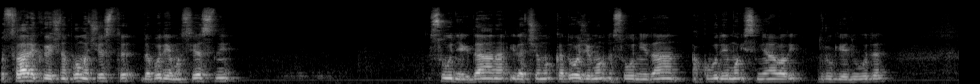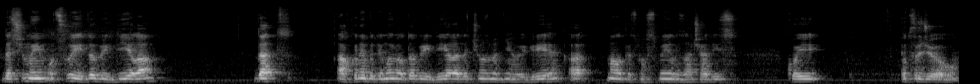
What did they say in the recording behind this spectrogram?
Od stvari koje će nam pomoći jeste da budemo svjesni sudnjeg dana i da ćemo, kad dođemo na sudnji dan, ako budemo ismijavali druge ljude, da ćemo im od svojih dobrih dijela dat, ako ne budemo imali dobrih dijela, da ćemo uzmati njihove grijehe, a malo pre smo smijenili, znači hadis koji potvrđuje ovo.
